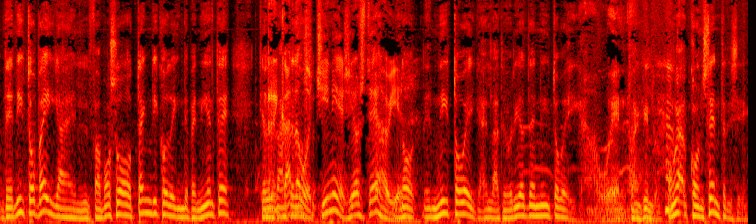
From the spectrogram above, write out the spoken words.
de Nito Veiga, el famoso técnico de Independiente. Que Ricardo los- Bocini, decía usted, Javier. No, de Nito Veiga, la teoría es de Nito Veiga. Ah, bueno. Tranquilo. Ponga- concéntrese,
